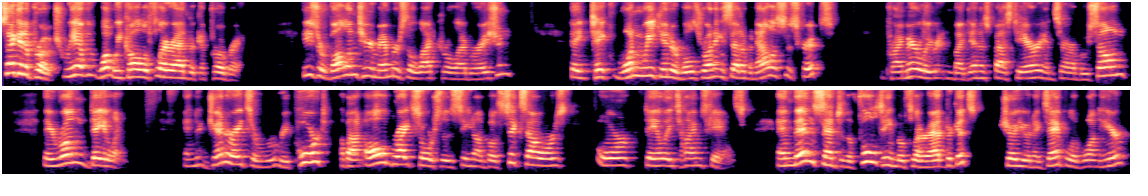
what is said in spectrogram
Second approach, we have what we call a Flare Advocate Program. These are volunteer members of the LAT collaboration. They take one week intervals running a set of analysis scripts, primarily written by Dennis Bastieri and Sarah Buson. They run daily and it generates a report about all bright sources seen on both six hours or daily timescales, and then sent to the full team of flare advocates. Show you an example of one here.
